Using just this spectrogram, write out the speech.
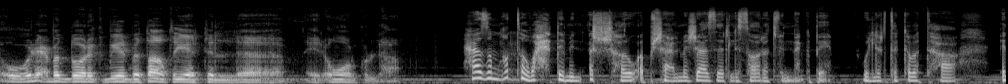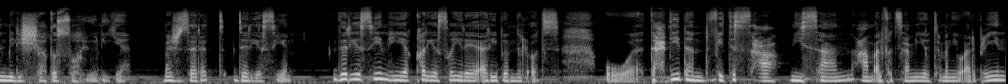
ولعبت دور كبير بتغطية ال- الأمور كلها. حازم غطى واحدة من أشهر وأبشع المجازر اللي صارت في النكبة واللي ارتكبتها الميليشيات الصهيونية. مجزرة دير ياسين. دير ياسين هي قرية صغيرة قريبة من القدس وتحديدا في 9 نيسان عام 1948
